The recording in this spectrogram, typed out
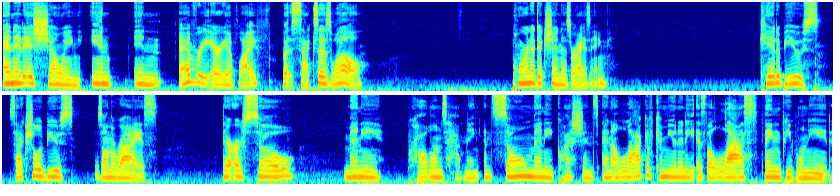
And it is showing in in every area of life, but sex as well. Porn addiction is rising. Kid abuse, sexual abuse is on the rise. There are so many problems happening and so many questions, and a lack of community is the last thing people need.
